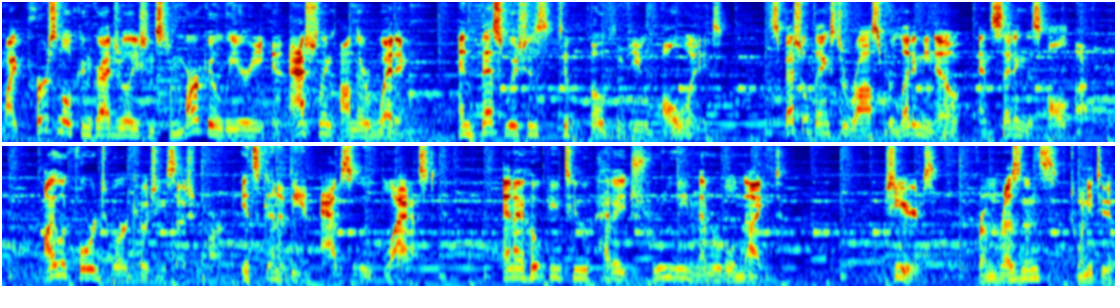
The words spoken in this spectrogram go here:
my personal congratulations to Mark O'Leary and Ashling on their wedding, and best wishes to both of you always. Special thanks to Ross for letting me know and setting this all up. I look forward to our coaching session, Mark. It's gonna be an absolute blast. And I hope you two have a truly memorable night. Cheers from Resonance 22.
